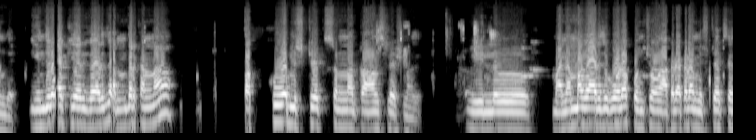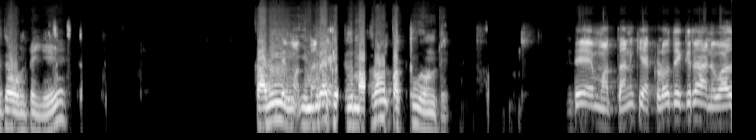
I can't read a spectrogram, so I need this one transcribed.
ఉంది. ఇందిరా కేర్ గారిది అందరికన్నా తక్కువ మిస్టేక్స్ ఉన్న ట్రాన్స్లేషన్ అది. వీళ్ళు మనమ్మ గారిది కూడా కొంచెం అక్కడక్కడ మిస్టేక్స్ అయితే ఉంటాయి. కానీ ఇందిరా కేర్ మాత్రం తక్కువ ఉంటాయి. అంటే మొత్తానికి ఎక్కడో దగ్గర అనువాద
